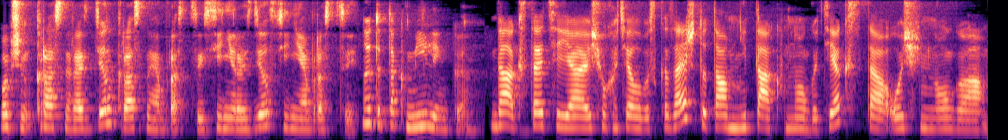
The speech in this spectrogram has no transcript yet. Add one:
В общем, красный раздел, красные образцы, синий раздел, синие образцы. Ну, это так миленько. Да, кстати, я еще хотела бы сказать, что там не так много текста, очень много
